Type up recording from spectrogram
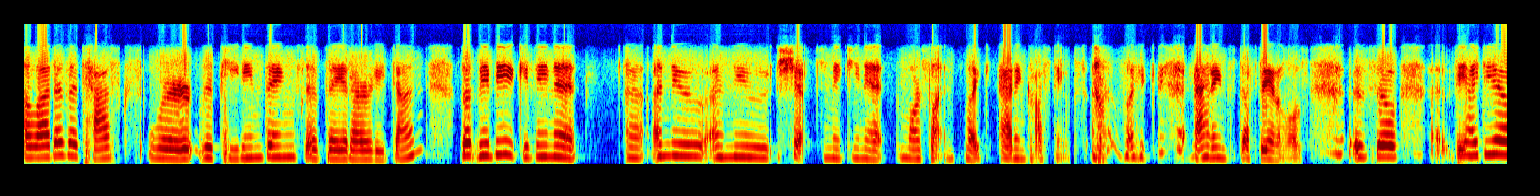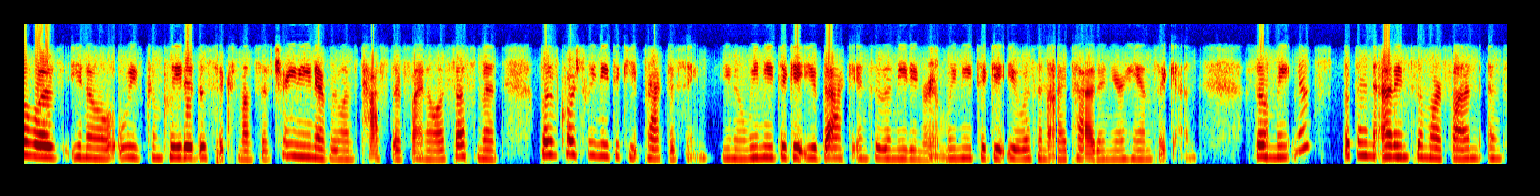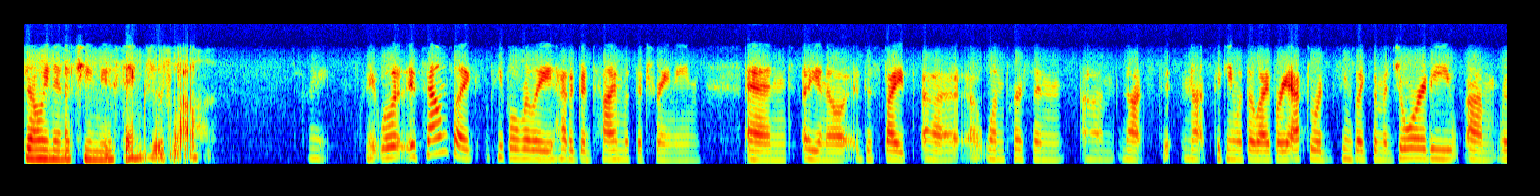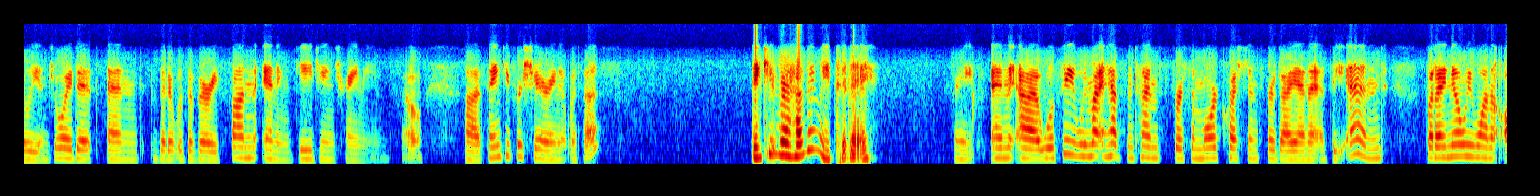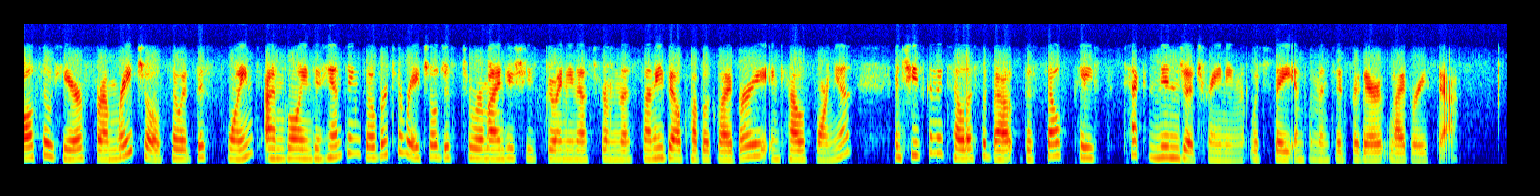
A lot of the tasks were repeating things that they had already done, but maybe giving it uh, a new a new shift, making it more fun, like adding costumes, like mm-hmm. adding stuffed animals. So uh, the idea was, you know, we've completed the six months of training, everyone's passed their final assessment, but of course we need to keep practicing. You know, we need to get you back into the meeting room. We need to get you with an iPad in your hands again. So maintenance, but then adding some more fun and throwing in a few new things as well. Great. Well, it, it sounds like people really had a good time with the training, and uh, you know, despite uh, uh, one person um, not st not sticking with the library afterwards, it seems like the majority um, really enjoyed it, and that it was a very fun and engaging training. So, uh, thank you for sharing it with us. Thank you for having me today. Great. And uh, we'll see. We might have some time for some more questions for Diana at the end. But I know we want to also hear from Rachel. So at this point I'm going to hand things over to Rachel just to remind you she's joining us from the Sunnyvale Public Library in California. And she's going to tell us about the self-paced Tech Ninja training which they implemented for their library staff.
